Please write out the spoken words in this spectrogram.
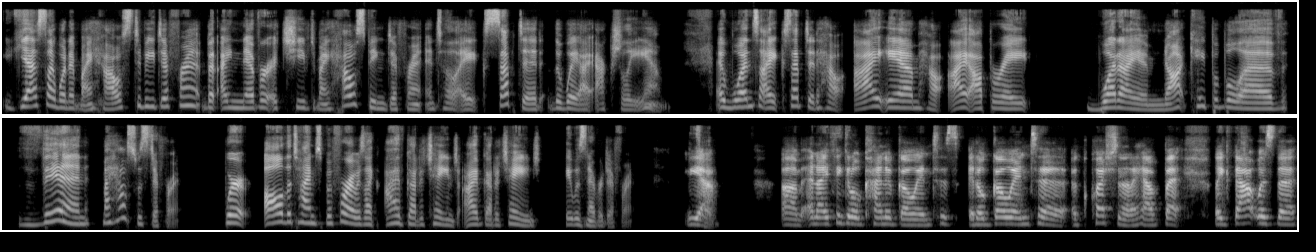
yes, I wanted my house to be different, but I never achieved my house being different until I accepted the way I actually am. And once I accepted how I am, how I operate, what I am not capable of, then my house was different. Where all the times before I was like, I've got to change, I've got to change. It was never different. Yeah. Um, and I think it'll kind of go into it'll go into a question that I have, but like that was the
